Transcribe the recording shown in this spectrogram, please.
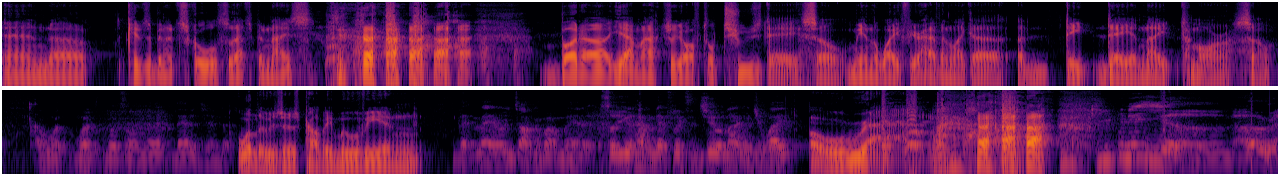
And uh, kids have been at school, so that's been nice. but uh, yeah, I'm actually off till Tuesday, so me and the wife are having like a, a date day and night tomorrow. So Uh, what, what, what's on that, that agenda? we're losers, probably movie and That, man, what are you talking about, man? So you're to have a Netflix and chill night with your wife? all right. Keeping it young. All right.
